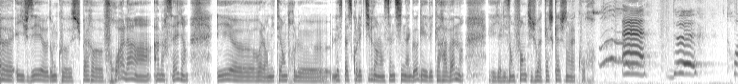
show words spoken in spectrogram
Euh, et il faisait euh, donc euh, super euh, froid là à, à Marseille et euh, voilà on était entre le l'espace collectif dans l'ancienne synagogue et les caravanes et il y a les enfants qui jouent à cache-cache dans la cour. 1, 2, 3,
